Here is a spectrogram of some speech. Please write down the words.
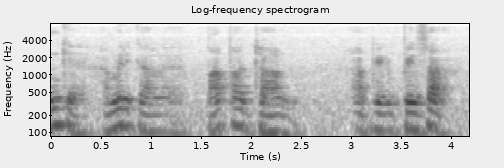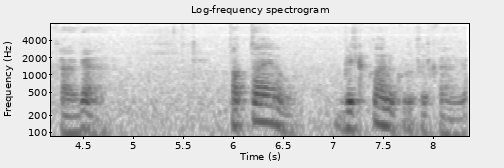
இங்கே அமெரிக்காவில் பாப்பா ஜான் அப்படின்னு பிஸாக்காக பத்தாயிரம் பிட்காயின் கொடுத்துருக்காங்க.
